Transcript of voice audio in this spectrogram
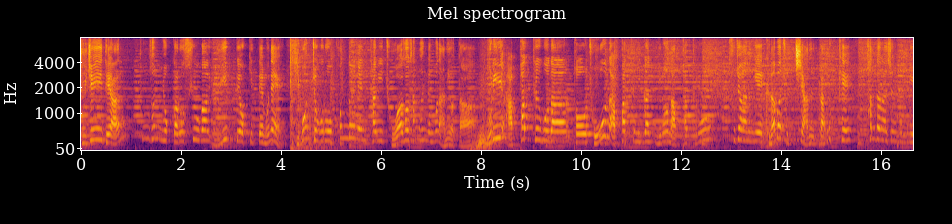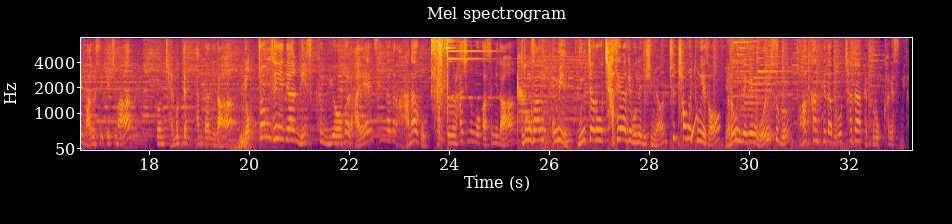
규제에 대한 풍선 효과로 수요가 유입되었기 때문에 기본적으로 펀더멘탈이 좋아서 상승된 건 아니었다. 우리 아파트보다 더 좋은 아파트니까 이런 아파트로 투자하는 게 그나마 좋지 않을까 이렇게 판단하시는 분들이 많을 수 있겠지만 그건 잘못된 판단이다. 역전세에 대한 리스크 위험을 아예 생각을 안 하고 접근을 하시는 것 같습니다. 부동산 고민 문자로 자세하게 보내주시면 추첨을 통해서 여러분들에게 월수금 정확한 해답으로 찾아뵙도록 하겠습니다.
